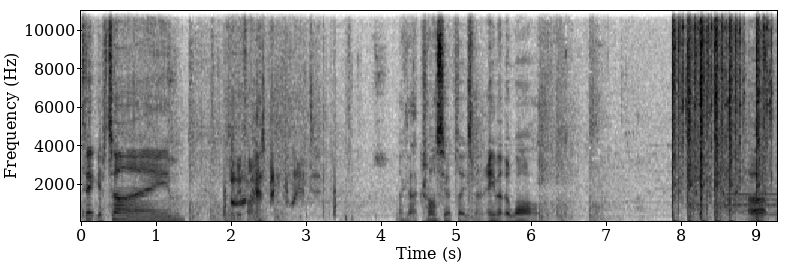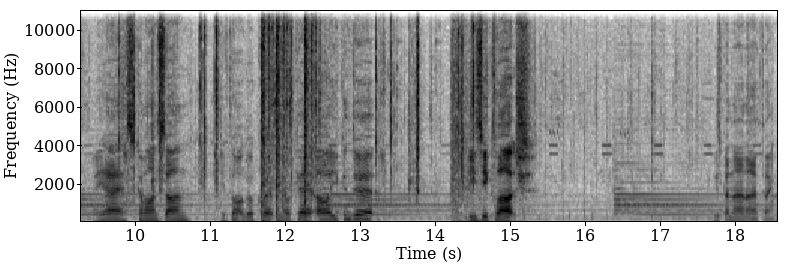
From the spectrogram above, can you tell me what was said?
Take your time. This will be fun. Look at that crosshair placement. Aim at the wall. Oh, yes. Come on, son. You've got to go quick. Okay. Oh, you can do it. Easy clutch. He's banana, I think.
